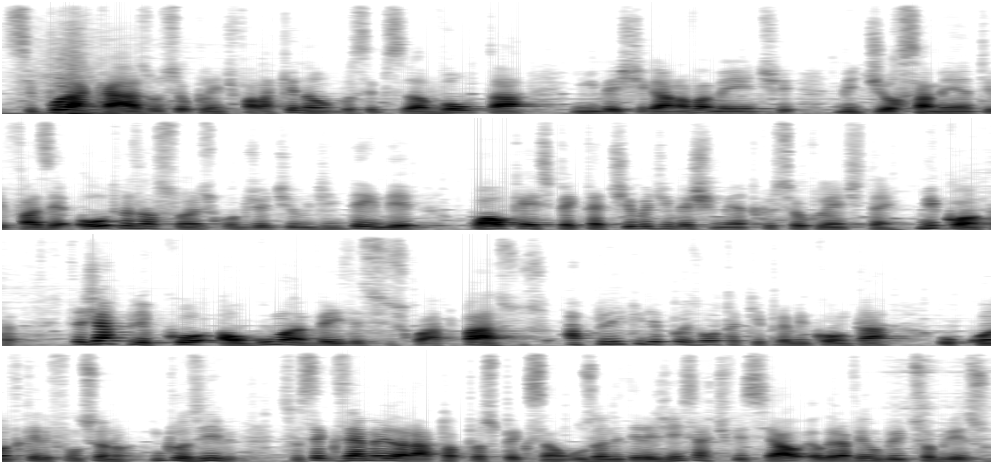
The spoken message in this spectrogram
Se por acaso o seu cliente falar que não, você precisa voltar investigar novamente, medir orçamento e fazer outras ações com o objetivo de entender qual é a expectativa de investimento que o seu cliente tem. Me conta, você já aplicou alguma vez esses quatro passos? Aplique e depois volta aqui para me contar o quanto que ele funcionou. Inclusive, se você quiser melhorar a tua prospecção usando inteligência artificial, eu gravei um vídeo sobre isso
